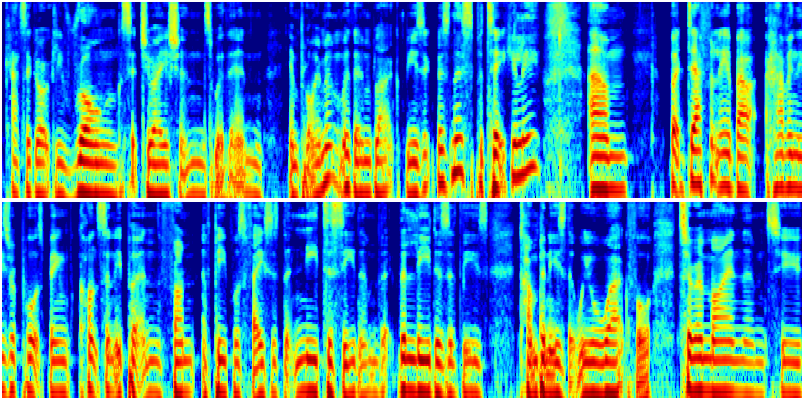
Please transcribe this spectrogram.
categorically wrong situations within employment within black music business particularly. Um, but definitely about having these reports being constantly put in the front of people's faces that need to see them, the, the, leaders of these companies that we all work for, to remind them to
